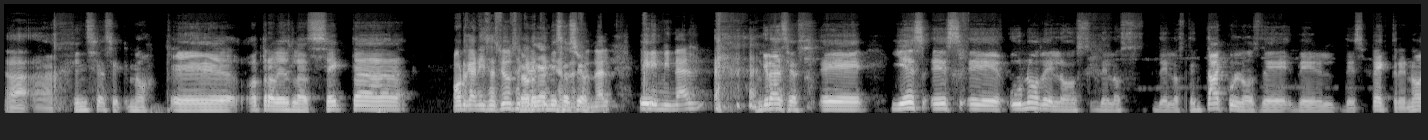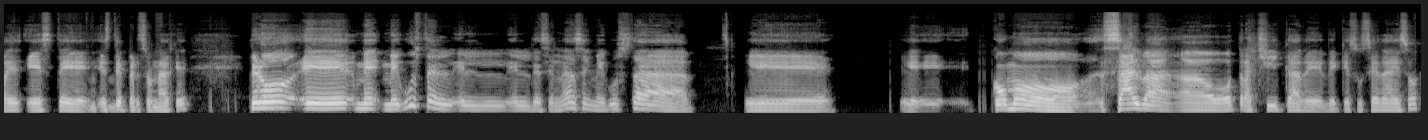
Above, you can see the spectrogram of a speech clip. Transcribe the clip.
agencia, no, eh, otra vez la secta Organización Secreta Internacional Criminal. Gracias. Eh, y es, es eh, uno de los, de los, de los tentáculos de, de, Spectre, ¿no? E, este, este personaje. Pero eh, me, gusta el, desenlace y me gusta cómo salva a otra chica de, que suceda eso.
